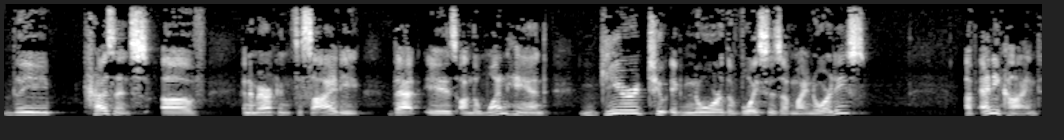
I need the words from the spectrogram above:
the presence of an American society that is, on the one hand, geared to ignore the voices of minorities of any kind,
